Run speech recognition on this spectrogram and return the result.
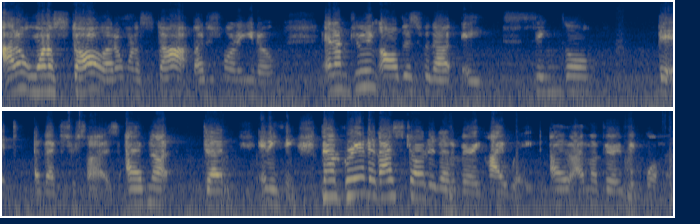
I don't want to stall. I don't want to stop. I just want to, you know, and I'm doing all this without a single bit of exercise. I have not done anything. Now, granted, I started at a very high weight. I, am a very big woman.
